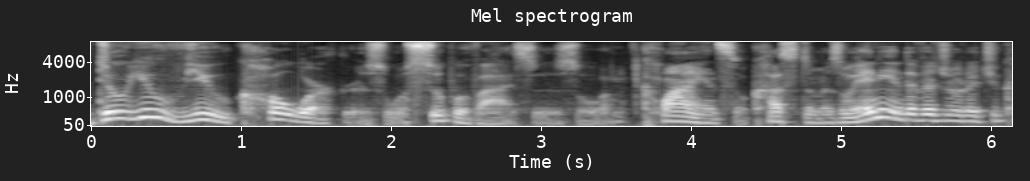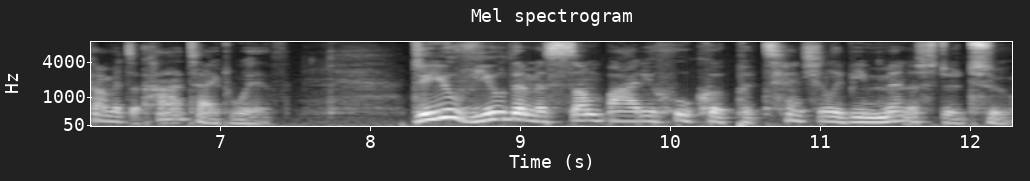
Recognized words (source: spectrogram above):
Do you view coworkers or supervisors or clients or customers or any individual that you come into contact with? Do you view them as somebody who could potentially be ministered to?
